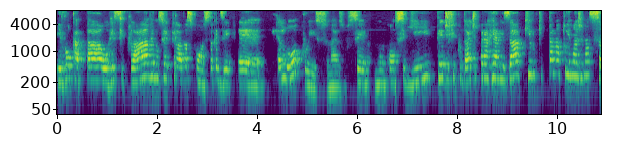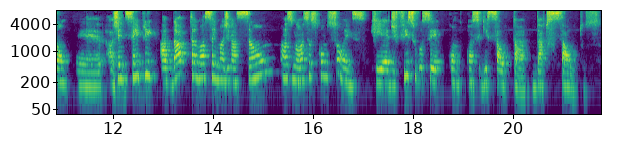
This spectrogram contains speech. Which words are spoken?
e vou catar o reciclável, não sei o que lá das pontas. Então, quer dizer, é, é louco isso, né? Você não conseguir ter dificuldade para realizar aquilo que está na tua imaginação. É, a gente sempre adapta a nossa imaginação às nossas condições, que é difícil você conseguir saltar, dar saltos.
